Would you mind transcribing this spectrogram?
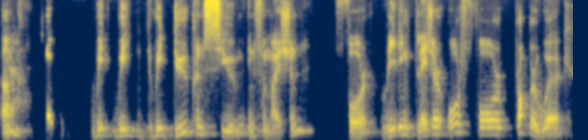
Um, yeah. so we, we, we do consume information for reading pleasure or for proper work.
